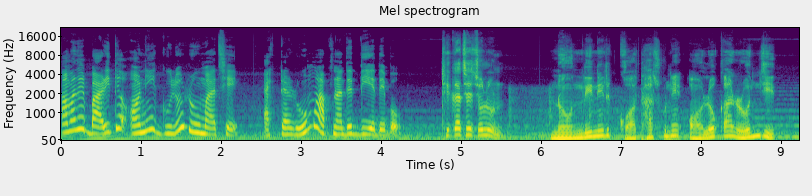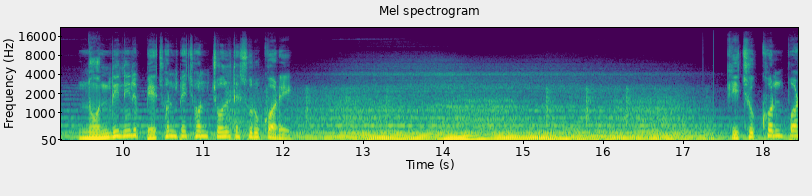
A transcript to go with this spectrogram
আমাদের বাড়িতে অনেকগুলো রুম আছে। একটা রুম আপনাদের দিয়ে দেব। ঠিক আছে চলুন। নন্দিনীর কথা শুনে অলোক আর রঞ্জিত নন্দিনীর পেছন পেছন চলতে শুরু করে। কিছুক্ষণ পর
